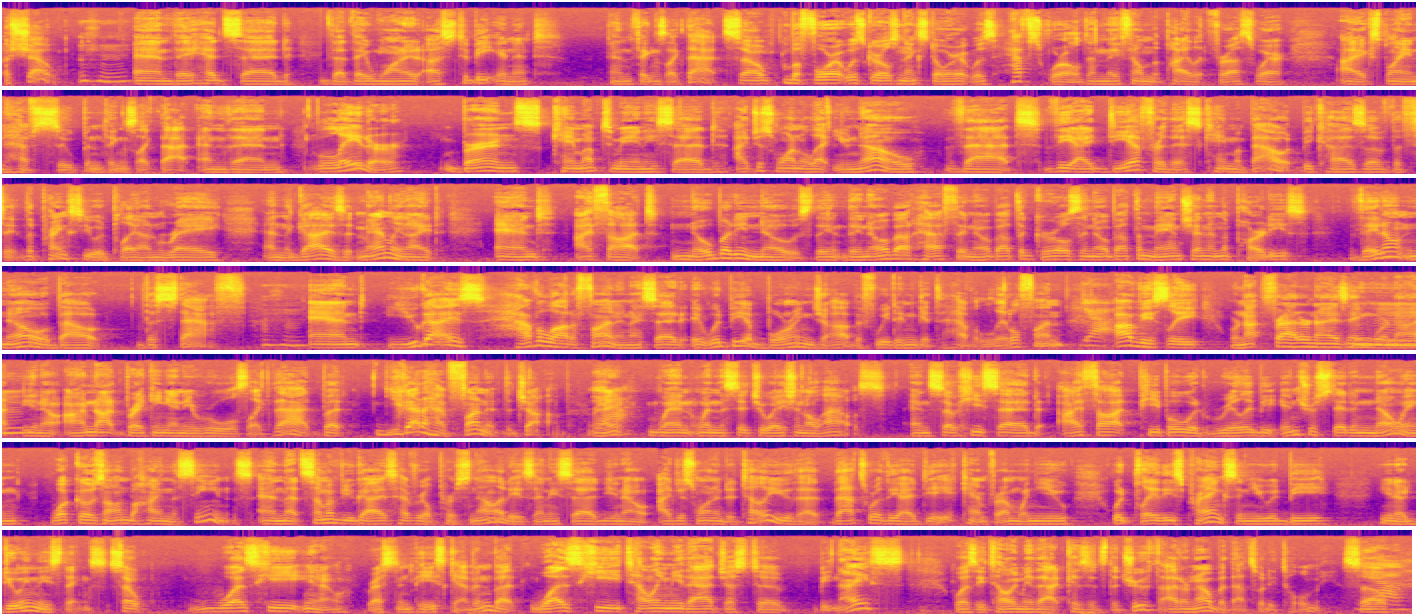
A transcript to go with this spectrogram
a show mm-hmm. and they had said that they wanted us to be in it and things like that so before it was girls next door it was hef's world and they filmed the pilot for us where i explained hef's soup and things like that and then later burns came up to me and he said i just want to let you know that the idea for this came about because of the th- the pranks you would play on ray and the guys at manly night and I thought, nobody knows. They, they know about Hef, they know about the girls, they know about the mansion and the parties. They don't know about the staff. Mm-hmm. And you guys have a lot of fun. And I said, it would be a boring job if we didn't get to have a little fun. Yeah. Obviously, we're not fraternizing, we're not, mm-hmm. you know, I'm not breaking any rules like that, but you got to have fun at the job, right? When when the situation allows. And so he said, I thought people would really be interested in knowing what goes on behind the scenes and that some of you guys have real personalities. And he said, you know, I just wanted to tell you that that's where the idea came from when you would play these pranks and you would be, you know, doing these things. So was he, you know, rest in peace, Kevin, but was he telling me that just to be nice? Was he telling me that because it's the truth? I don't know, but that's what he told me. So Yeah.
